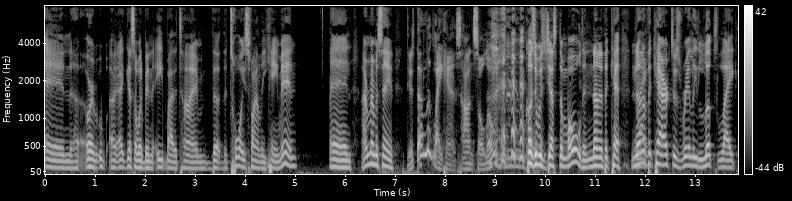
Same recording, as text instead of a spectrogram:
and uh, or I I guess I would have been eight by the time the the toys finally came in. And I remember saying, "This doesn't look like Han, Han Solo," because it was just the mold, and none of the ca- none Right. of the characters really looked like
